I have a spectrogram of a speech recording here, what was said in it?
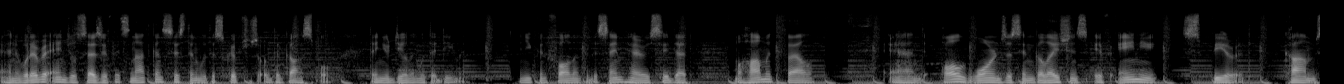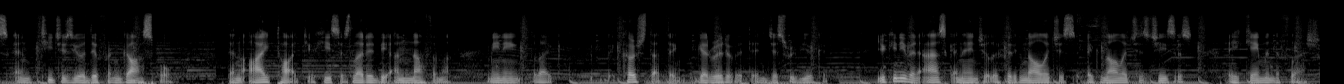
And whatever angel says, if it's not consistent with the scriptures or the gospel, then you're dealing with a demon. And you can fall into the same heresy that Muhammad fell. And Paul warns us in Galatians if any spirit comes and teaches you a different gospel than I taught you, he says, let it be anathema, meaning like curse that thing, get rid of it, and just rebuke it. You can even ask an angel if it acknowledges acknowledges Jesus that he came in the flesh.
